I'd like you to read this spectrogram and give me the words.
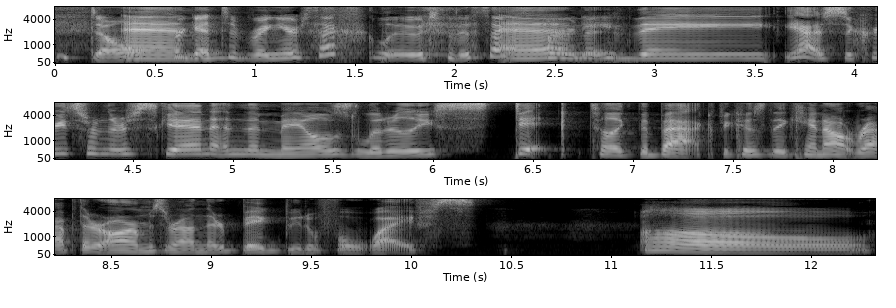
Don't forget to bring your sex glue to the sex and party. they yeah, it secretes from their skin and the males literally stick to like the back because they cannot wrap their arms around their big beautiful wives. Oh,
